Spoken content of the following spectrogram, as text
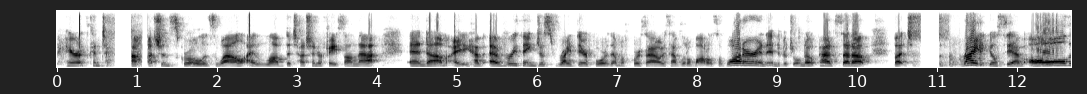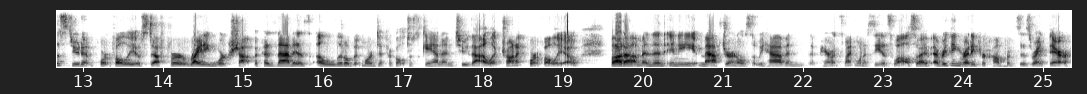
parents can touch and scroll as well. I love the touch interface on that. And um, I have everything just right there for them. Of course, I always have little bottles of water and individual notepads set up, but to the right, you'll see I have all the student portfolio stuff for writing workshop because that is a little bit more difficult to scan into that electronic portfolio. But um, and then any math journals that we have and that parents might want to see as well. So I have everything ready for conferences right there.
